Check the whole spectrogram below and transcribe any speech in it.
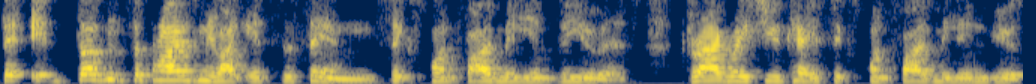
th- it doesn't surprise me. Like it's a sin, 6.5 million viewers. Drag Race UK, 6.5 million viewers.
